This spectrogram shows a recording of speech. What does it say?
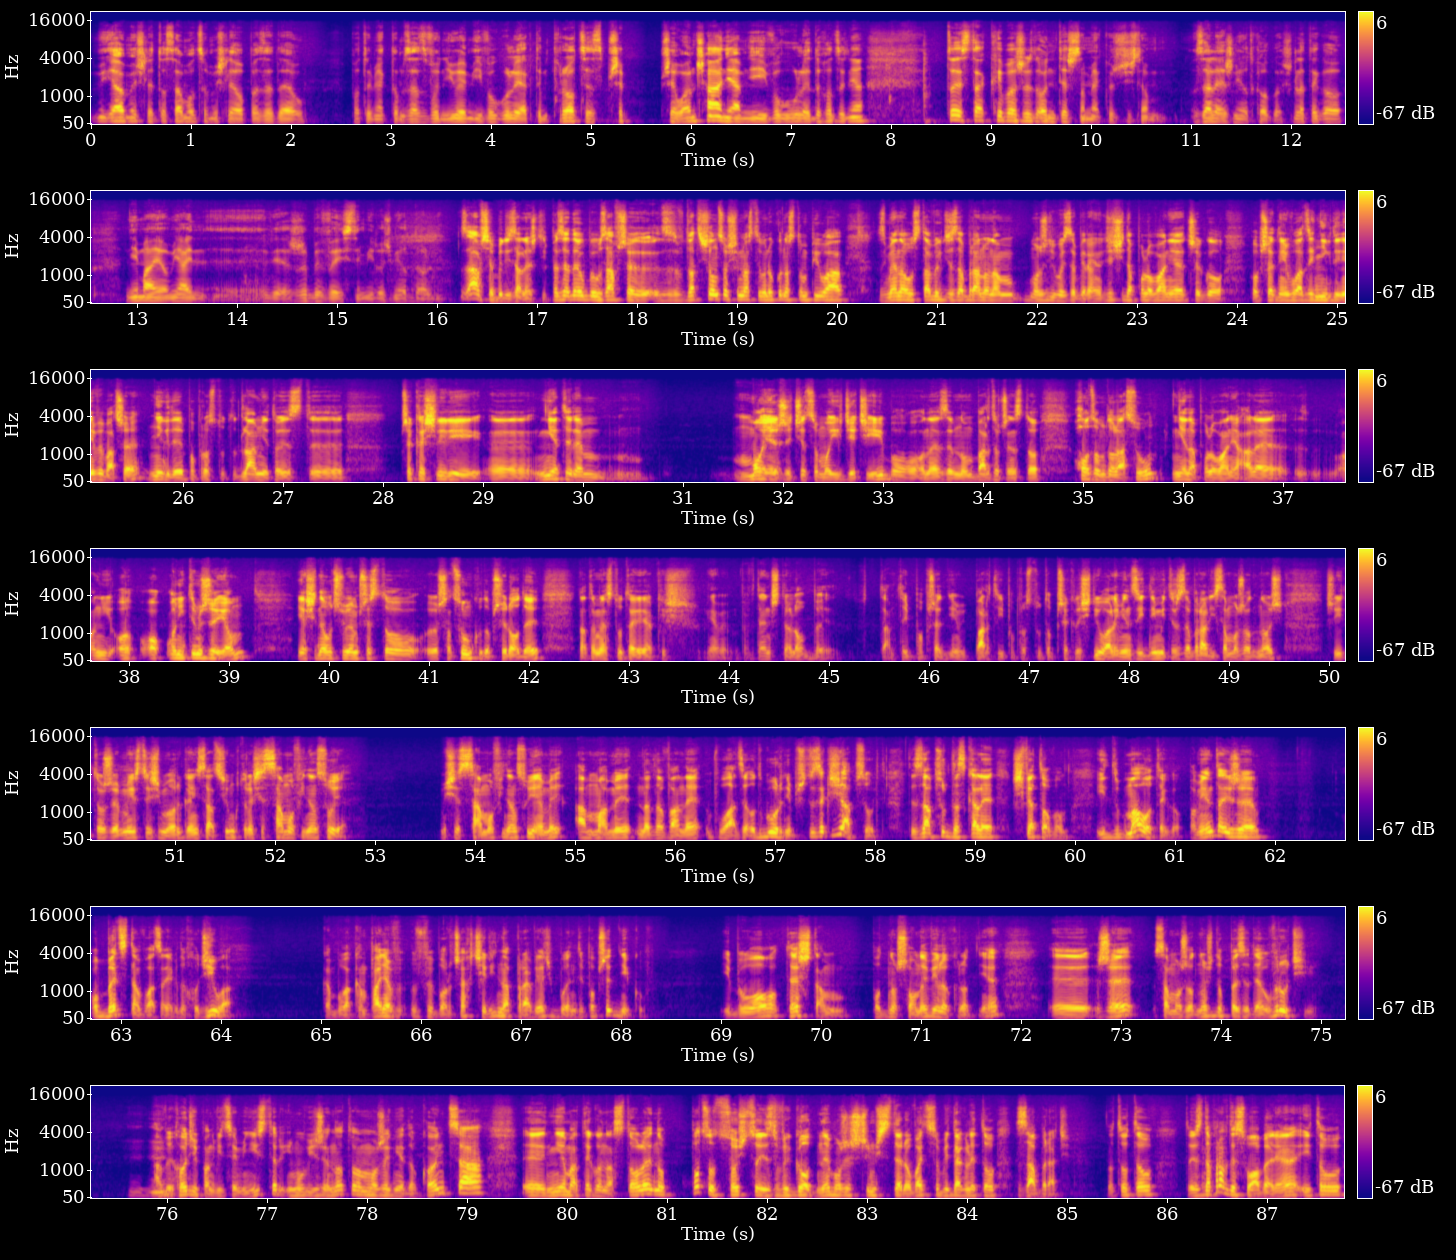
Ja myślę to samo, co myślę o PZD-u. Po tym, jak tam zadzwoniłem i w ogóle jak ten proces prze, przełączania mnie i w ogóle dochodzenia, to jest tak chyba, że oni też są jakoś gdzieś tam zależni od kogoś. Dlatego nie mają jaj, e, wiesz, żeby wyjść z tymi ludźmi oddolnie. Zawsze byli zależni. PZD był zawsze. W 2018 roku nastąpiła zmiana ustawy, gdzie zabrano nam możliwość zabierania dzieci na polowanie, czego poprzedniej władzy nigdy nie wybaczę. Nigdy. Po prostu dla mnie to jest. y, przekreślili y, nie tyle moje życie, co moich dzieci, bo one ze mną bardzo często chodzą do lasu, nie na polowania, ale oni, o, o, oni tym żyją. Ja się nauczyłem przez to y, szacunku do przyrody, natomiast tutaj jakieś, nie wiem, wewnętrzne lobby tamtej poprzedniej partii po prostu to przekreśliło, ale między innymi też zabrali samorządność, czyli to, że my jesteśmy organizacją, która się samofinansuje. My się samofinansujemy, a mamy nadawane władze odgórnie. Przecież to jest jakiś absurd. To jest absurd na skalę światową. I mało tego, pamiętaj, że obecna władza, jak dochodziła, była kampania wy- wyborcza, chcieli naprawiać błędy poprzedników. I było też tam podnoszone wielokrotnie, y, że samorządność do PZD wróci. A wychodzi pan wiceminister i mówi, że no to może nie do końca, y, nie ma tego na stole. No po co coś, co jest wygodne, możesz czymś sterować, sobie nagle to zabrać? No to, to, to jest naprawdę słabe, nie? I to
